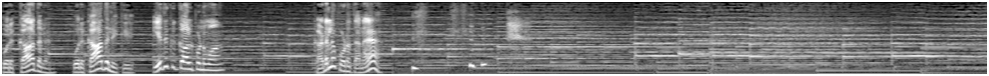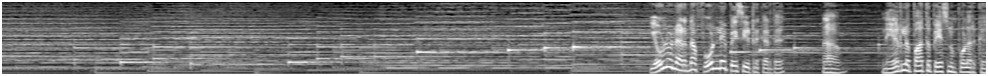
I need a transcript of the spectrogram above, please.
ஒரு காதலன் ஒரு காதலிக்கு எதுக்கு கால் பண்ணுவான்? கடலை போட தானே எவ்வளவு நேரம் தான் போன்லயே பேசிட்டு இருக்கிறது நேர்ல பார்த்து பேசணும் போல இருக்கு.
